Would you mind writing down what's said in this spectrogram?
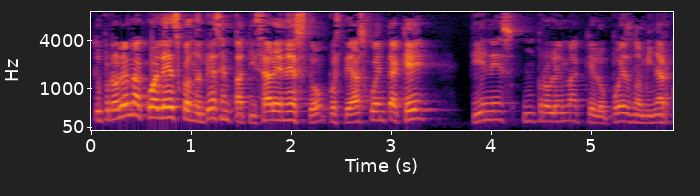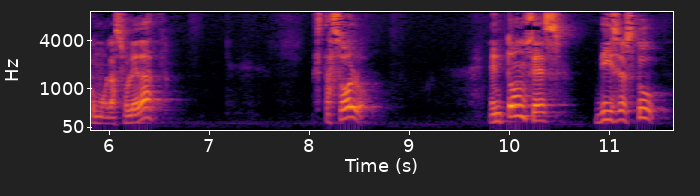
Tu problema cuál es cuando empiezas a empatizar en esto, pues te das cuenta que tienes un problema que lo puedes nominar como la soledad. Estás solo. Entonces, dices tú,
